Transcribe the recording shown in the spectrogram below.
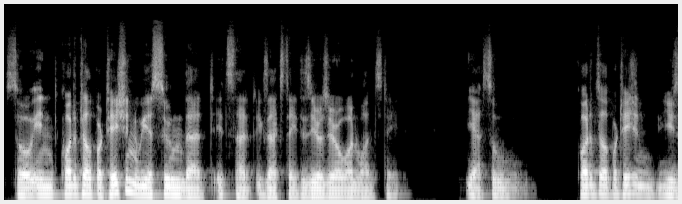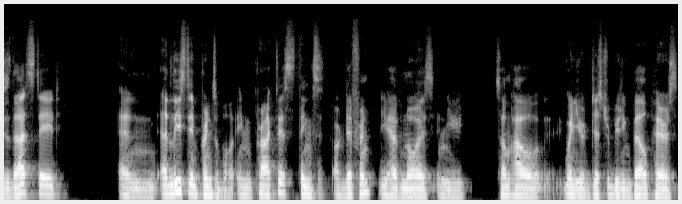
So in quantum teleportation we assume that it's that exact state the 0011 state. Yeah so quantum teleportation uses that state and at least in principle in practice things are different. You have noise and you somehow when you're distributing bell pairs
